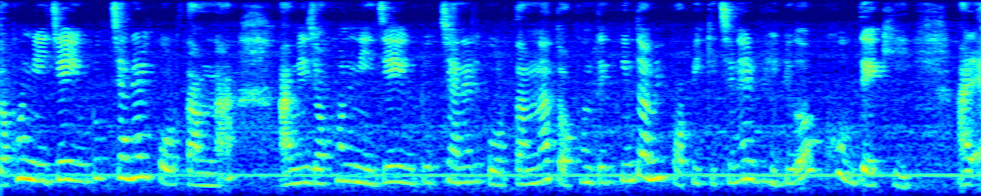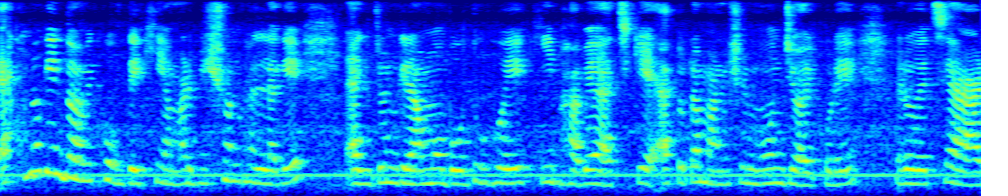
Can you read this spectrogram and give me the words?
যখন নিজে ইউটিউব চ্যানেল করতাম না, আমি যখন নিজে ইউটিউব চ্যানেল করতাম না, তখন থেকে কিন্তু আমি পপি কিচেনের ভিডিও খুব দেখি। আর এখনও কিন্তু আমি খুব দেখি। আমার ভীষণ ভালো লাগে একজন গ্রাম্য বধূ হয়ে কীভাবে আজকে এতটা মানুষের মন জয় করে রয়েছে। আর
